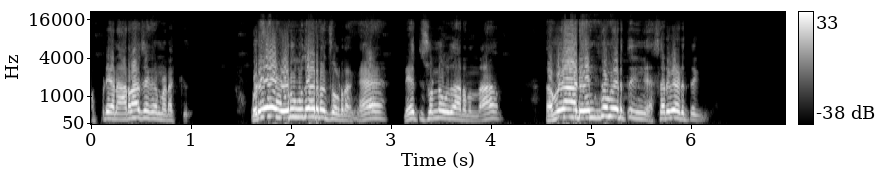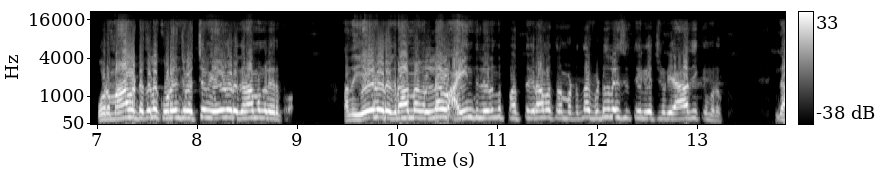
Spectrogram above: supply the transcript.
அப்படியான அராஜகம் நடக்குது. ஒரே ஒரு உதாரணம் சொல்றேங்க. நேத்து சொன்ன உதாரணம் தான். தமிழ்நாடு எங்கும் எடுத்துக்கங்க சர்வே எடுத்துக்கங்க. ஒரு மாவட்டத்துல குறைஞ்சபட்சம் எழுநூறு கிராமங்கள் இருக்கும். அந்த எழுநூறு கிராமங்கள்ல ஐந்துல இருந்து பத்து கிராமத்துல மட்டும்தான் விடுதலை சிறுத்தைகள் கட்சியுடைய ஆதிக்கம் இருக்கும். இந்த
